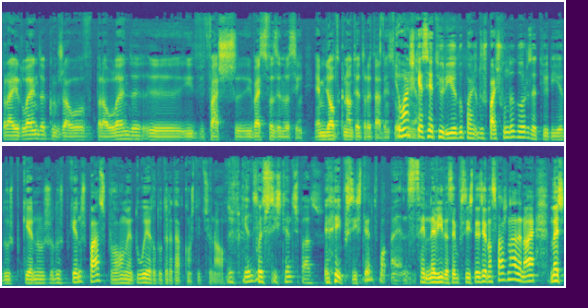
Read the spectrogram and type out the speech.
para a Irlanda, como já houve para a Holanda, eh, e, faz, e vai-se fazendo assim. É melhor do que não ter tratado, em sua Eu opinião. acho que essa é a teoria do, dos pais fundadores, a teoria dos pequenos, dos pequenos passos, provavelmente o erro do Tratado Constitucional. Dos pequenos Foi... e persistentes passos. e persistente, bom, é, na vida sem persistência não se faz nada, não é? Mas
